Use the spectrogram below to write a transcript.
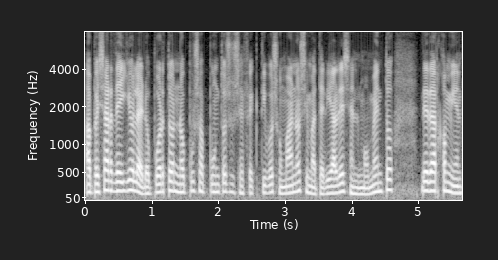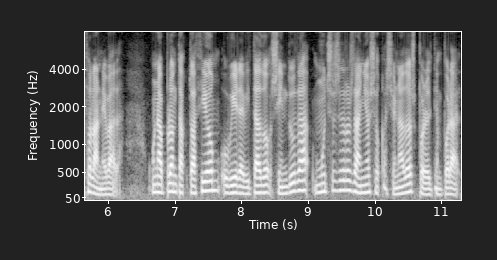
A pesar de ello, el aeropuerto no puso a punto sus efectivos humanos y materiales en el momento de dar comienzo a la nevada. Una pronta actuación hubiera evitado, sin duda, muchos de los daños ocasionados por el temporal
